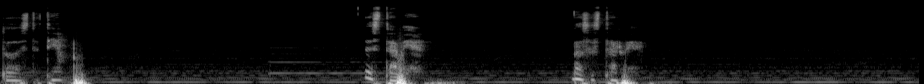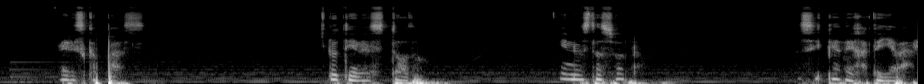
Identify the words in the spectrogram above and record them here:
todo este tiempo. Está bien. Vas a estar bien. Eres capaz. Lo tienes todo. Y no estás solo. Así que déjate llevar.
